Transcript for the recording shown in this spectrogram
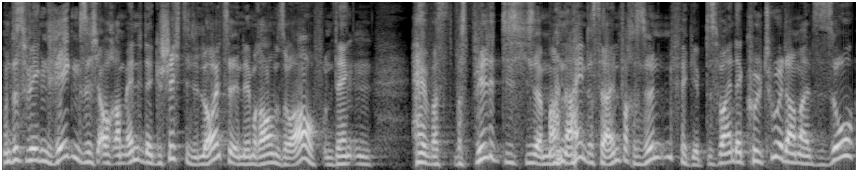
Und deswegen regen sich auch am Ende der Geschichte die Leute in dem Raum so auf und denken, hey, was, was bildet sich dieser Mann ein, dass er einfach Sünden vergibt? Das war in der Kultur damals so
